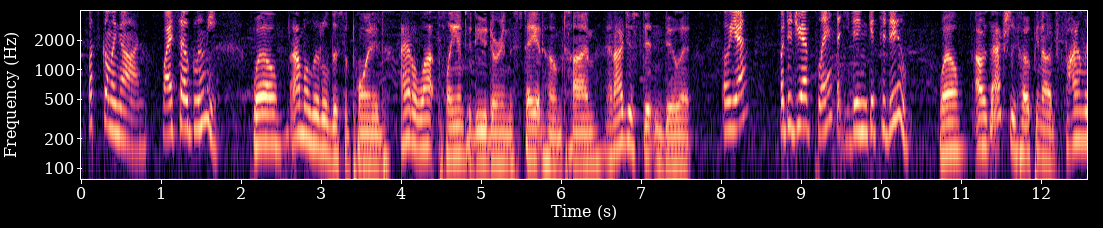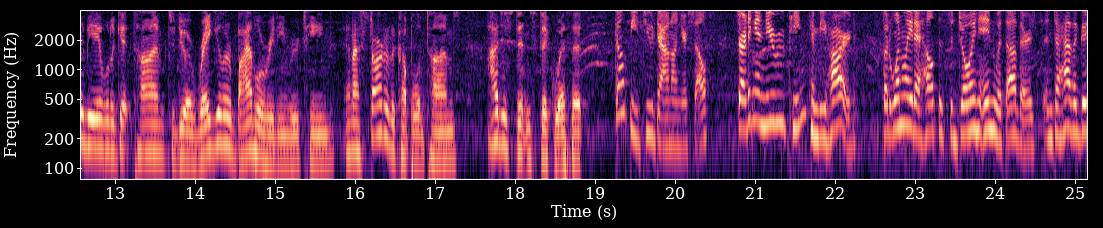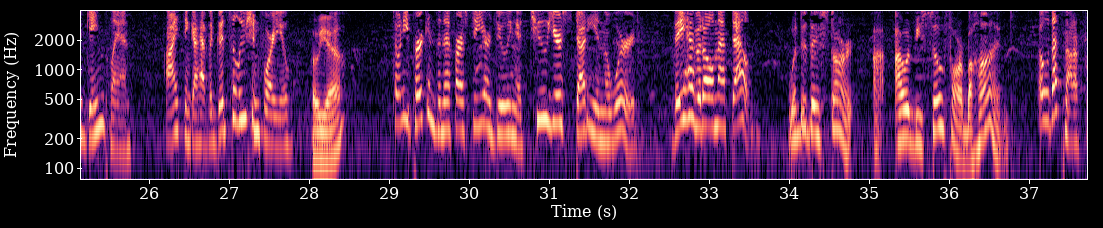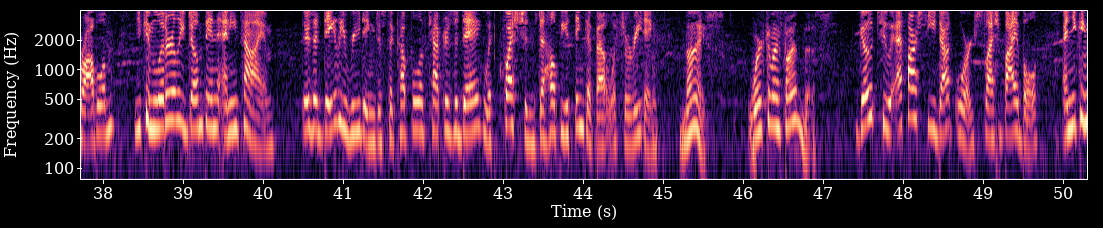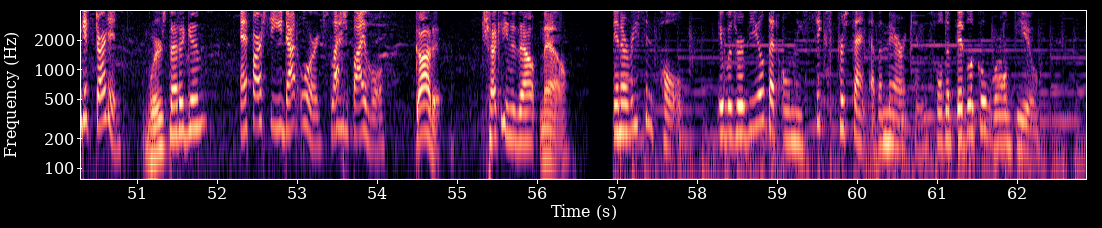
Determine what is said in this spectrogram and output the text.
What's going on? Why so gloomy? Well, I'm a little disappointed. I had a lot planned to do during the stay at home time, and I just didn't do it. Oh, yeah? What did you have planned that you didn't get to do? Well, I was actually hoping I would finally be able to get time to do a regular Bible reading routine, and I started a couple of times. I just didn't stick with it. Don't be too down on yourself. Starting a new routine can be hard, but one way to help is to join in with others and to have a good game plan. I think I have a good solution for you. Oh, yeah? Tony Perkins and FRC are doing a two year study in the Word. They have it all mapped out. When did they start? I, I would be so far behind. Oh, that's not a problem. You can literally jump in anytime. There's a daily reading, just a couple of chapters a day, with questions to help you think about what you're reading. Nice. Where can I find this? Go to frc.org slash Bible, and you can get started. Where's that again? frc.org slash Bible. Got it. Checking it out now. In a recent poll, it was revealed that only 6% of Americans hold a biblical worldview.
